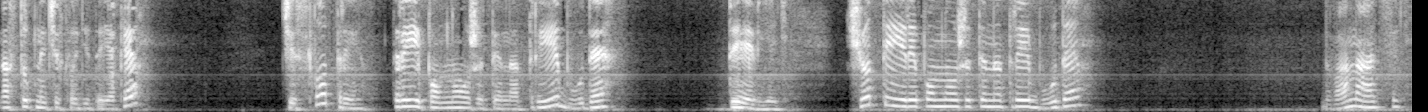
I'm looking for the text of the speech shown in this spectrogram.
Наступне число діти яке? Число 3. 3 помножити на 3 буде 9. 4 помножити на 3 буде 12.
